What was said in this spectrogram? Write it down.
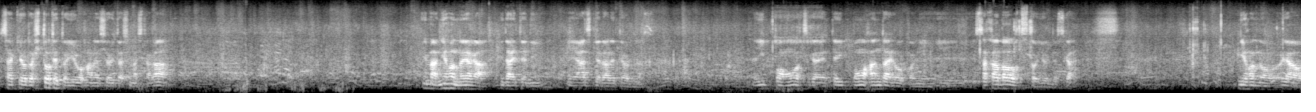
先ほど一手というお話をいたしましたが今2本の矢が左手に預けられております。1本をつがえて1本を反対方向に酒場を打つというんですが2本の矢を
